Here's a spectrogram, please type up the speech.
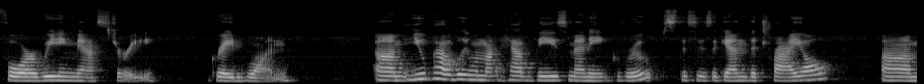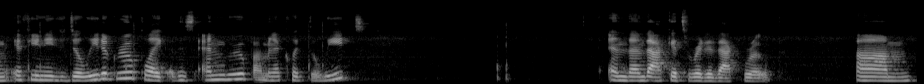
for reading mastery, grade one. Um, you probably will not have these many groups. This is again the trial. Um, if you need to delete a group like this N group, I'm going to click delete and then that gets rid of that group. Um,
